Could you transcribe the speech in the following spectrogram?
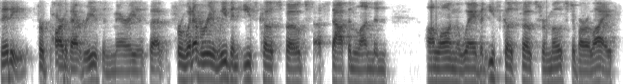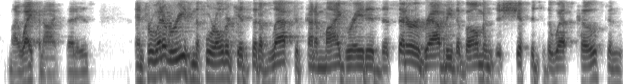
City for part of that reason, Mary, is that for whatever reason, we've been East Coast folks, a stop in London along the way, but East Coast folks for most of our life, my wife and I, that is. And for whatever reason, the four older kids that have left have kind of migrated. The center of gravity, the Bowmans, has shifted to the West Coast. And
